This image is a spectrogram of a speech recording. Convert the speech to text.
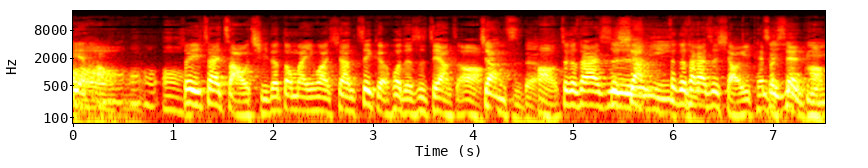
变好。哦哦哦。所以在早期的动脉硬化，像这个或者是这样子啊，这样子的。好，这个大概是这个大概是小于 ten percent 哈，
